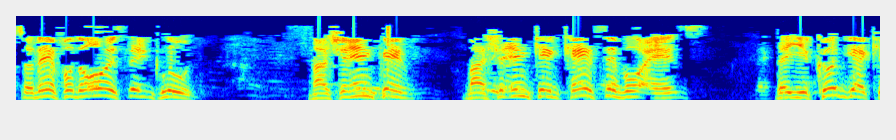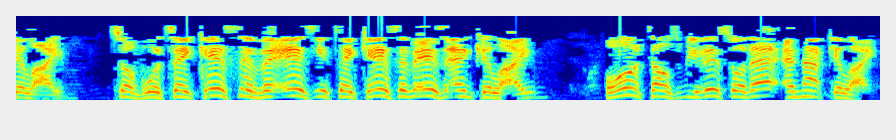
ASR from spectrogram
So therefore the O is to include. Masha'inkin, Masha'inkin kesev or ez, that you could get kilayim. So if we would say kesev ez, you'd say kesev and kilayim. Or tells me this or that and not kilayim.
